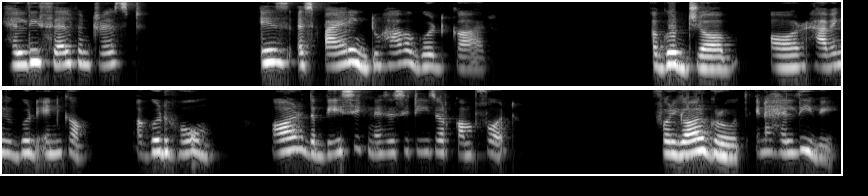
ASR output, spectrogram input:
healthy self interest is aspiring to have a good car, a good job, or having a good income, a good home, or the basic necessities or comfort for your growth in a healthy way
